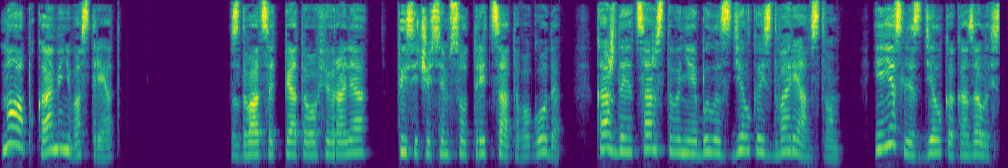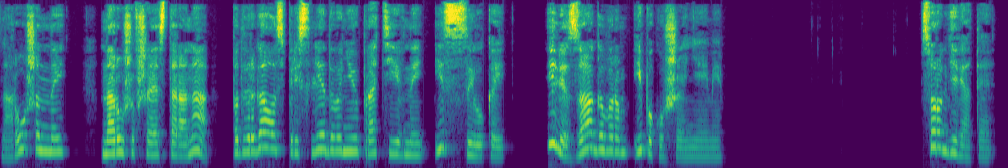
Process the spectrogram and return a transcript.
но об камень вострят. С 25 февраля 1730 года каждое царствование было сделкой с дворянством, и если сделка казалась нарушенной, нарушившая сторона подвергалась преследованию противной и ссылкой или заговором и покушениями. 49.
